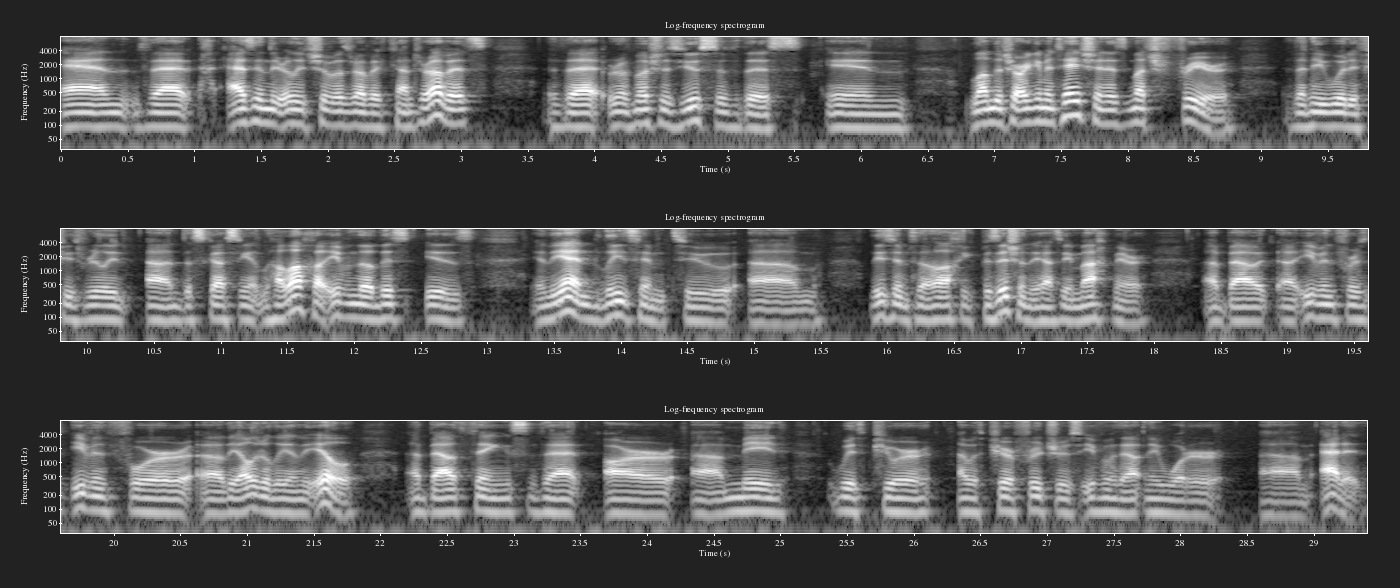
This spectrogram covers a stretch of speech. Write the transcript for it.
and that as in the early tshuvas Rabbi Kantorovitz, that Rav Moshe's use of this in Lumdish argumentation is much freer than he would if he's really uh, discussing it halacha, even though this is, in the end, leads him to um, leads him to the halachic position that he has to be machmir about uh, even for even for uh, the elderly and the ill about things that are uh, made with pure uh, with pure fruit juice, even without any water um, added.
